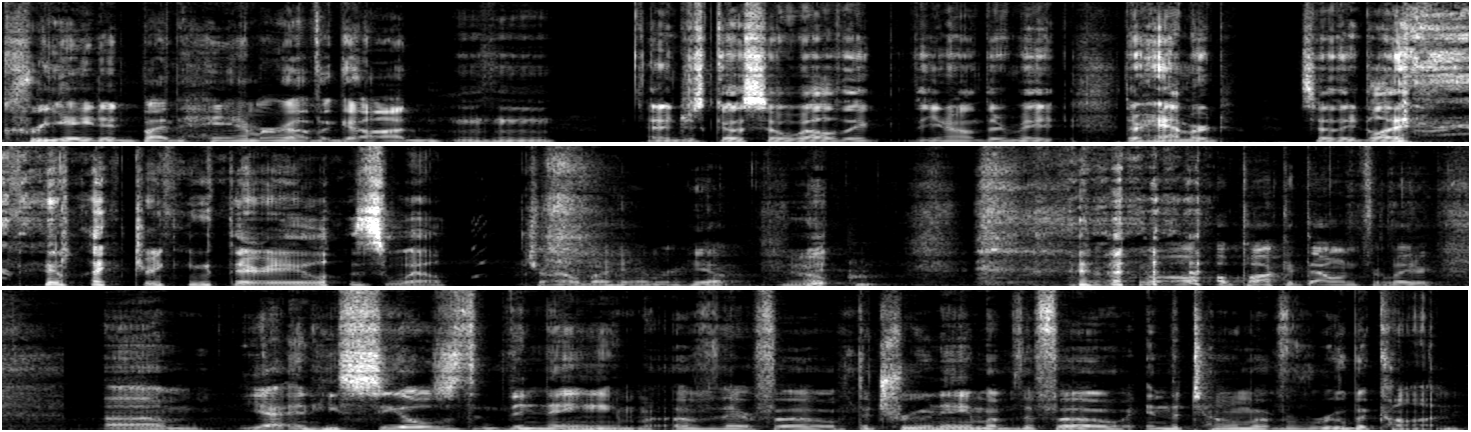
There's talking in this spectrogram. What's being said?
created by the hammer of a god. Mm-hmm. And it just goes so well. They, you know, they're made, they're hammered, so they'd like, they like drinking their ale as well. Trial by hammer. Yep. Yep. well, I'll, I'll pocket that one for later. Um, yeah, and he seals the name of their foe, the true name of the foe, in the tome of Rubicon.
